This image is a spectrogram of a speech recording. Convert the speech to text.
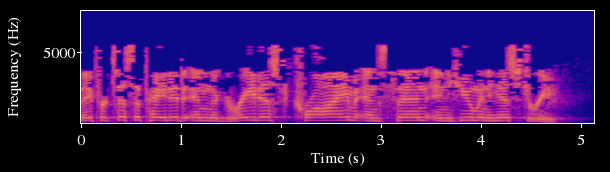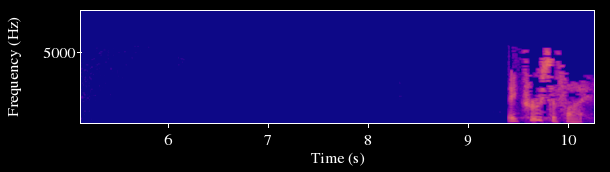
they participated in the greatest crime and sin in human history. They crucified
